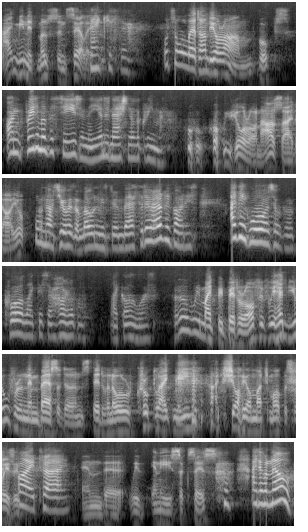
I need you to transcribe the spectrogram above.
I mean it most sincerely. Thank you, sir. What's all that under your arm? Books? On freedom of the seas and the international agreement. Oh, oh, you're on our side, are you? Well, not yours alone, Mr. Ambassador. Everybody's. I think wars over a quarrel like this are horrible, like all wars. Oh, we might be better off if we had you for an ambassador instead of an old crook like me. I'm sure you're much more persuasive. I try. And uh, with any success? I don't know.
